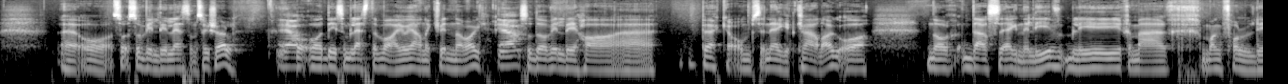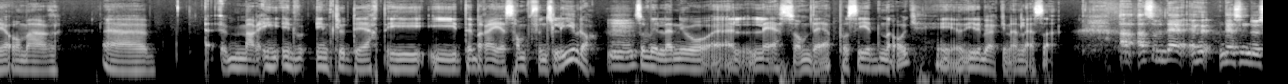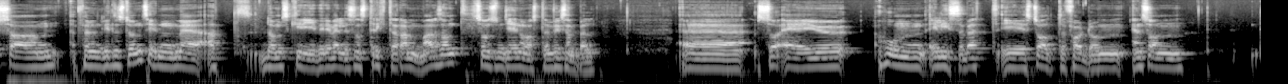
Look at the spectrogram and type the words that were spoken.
og så, så vil de lese om seg sjøl. Ja. Og, og de som leste, var jo gjerne kvinner òg. Ja. Så da vil de ha eh, bøker om sin egen hverdag, og når deres egne liv blir mer mangfoldige og mer eh, mer in in inkludert i, i det brede samfunnsliv, da, Mm. så vil en jo eh, lese om det på sidene òg, i, i de bøkene en leser. Al- Altså det, det som du sa for en liten stund siden, med at de skriver i veldig sånn strikte rammer, sant? sånn som Jane Austen f.eks., eh, så er jo hun Elisabeth i 'Stolte fordom' en sånn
